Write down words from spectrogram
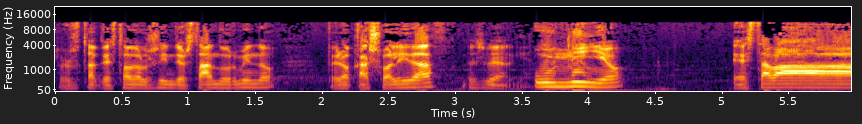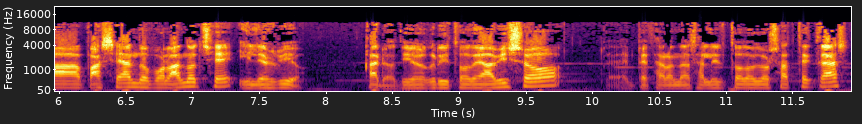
resulta que todos los indios estaban durmiendo, pero casualidad, un niño estaba paseando por la noche y les vio. Claro, dio el grito de aviso, empezaron a salir todos los aztecas,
